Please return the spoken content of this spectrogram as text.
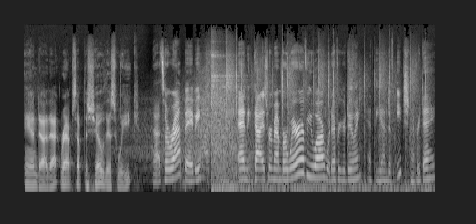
And uh, that wraps up the show this week. That's a wrap, baby. And guys, remember wherever you are, whatever you're doing, at the end of each and every day,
